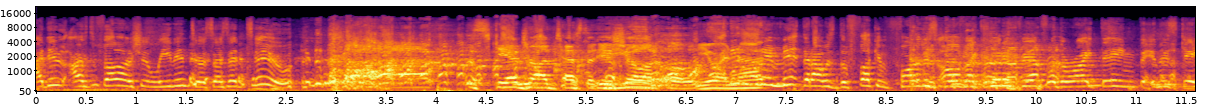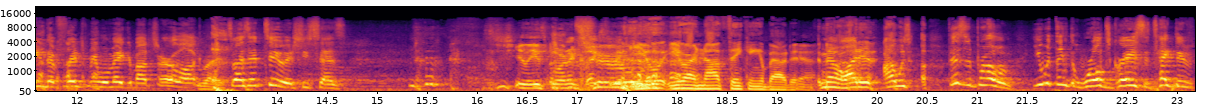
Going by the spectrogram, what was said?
I didn't, I felt like I should lean into it, so I said two. the Scantron test that is Sherlock Holmes. You I are didn't want to not. admit that I was the fucking farthest off I could have been for the right thing in this game that French people make about Sherlock. Right. So I said two, and she says, She leaves forward and clicks me. You, you are not thinking about it. "No, I didn't. I was. Uh, this is a problem. You would think the world's greatest detective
